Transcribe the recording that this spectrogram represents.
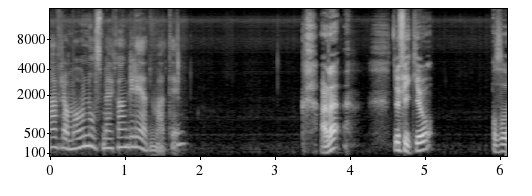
meg framover. Noe som jeg kan glede meg til. Er det Du fikk jo Altså,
